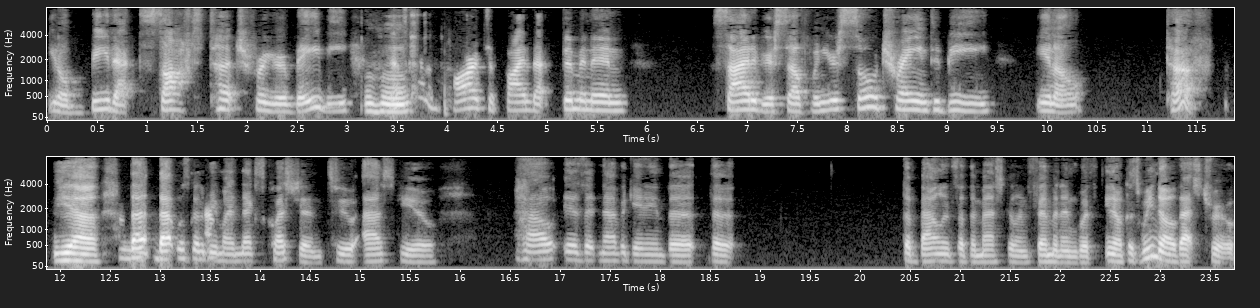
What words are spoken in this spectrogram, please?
you know be that soft touch for your baby mm-hmm. that's kind of hard to find that feminine side of yourself when you're so trained to be you know tough yeah that that was going to be my next question to ask you how is it navigating the the the balance of the masculine feminine with you know because we know that's true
